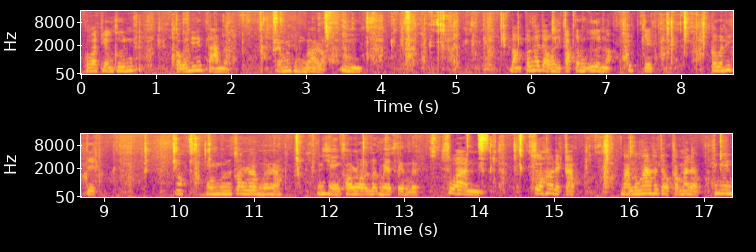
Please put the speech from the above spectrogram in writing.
เพราะว่าเที่ยงคืนกับวันที่สิบสามแหละยังไม่ถึงบ้านหรอกอืม บางคนเขาจะเอาไปกลับตำอื่นหรอกสิบเจ็ดเอาวันที่เจ็ดเนาะมันมือก็เริ่มแล้วนะมันเห็นเขารอรถเมล์เต็มเลย ส่วนส่วนเขาได้กลับบางโรงงานเขาจะเอากลับมาแล้ว อืม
